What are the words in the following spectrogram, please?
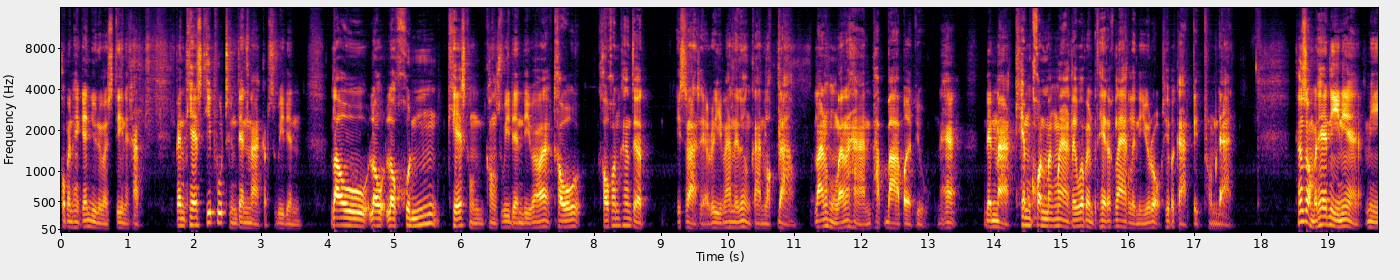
Copenhagen University นะครับเป็นเคสที่พูดถึงเดนมาร์กกับสวีเดนเราเราเราคุ้นเคสของของสวีเดนดีว่าเขา เขาค่อนข้างจะอิสระเสรีมากในเรื่องของการล็อกดาวน์ร้านของร้านอาหารผับบาร์เปิดอยู่นะฮะเดนมาร์กเข้มข้นมากๆเรียกว่าเป็นประเทศแรกๆเลยในยุโรปที่ประกาศปิดพรมแดน ทั้งสองประเทศนี้เนี่ยมี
